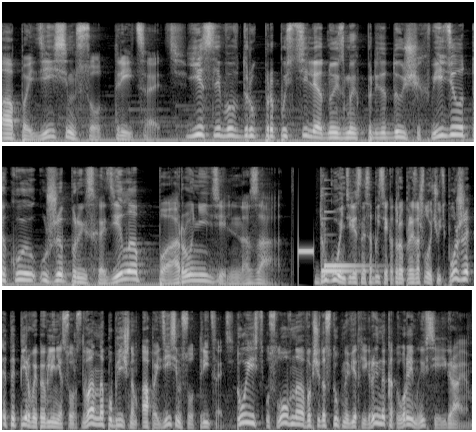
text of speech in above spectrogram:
APID 730. Если вы вдруг пропустили одно из моих предыдущих видео, такое уже происходило пару недель назад. Другое интересное событие, которое произошло чуть позже, это первое появление Source 2 на публичном APD 730, то есть условно в общедоступной ветке игры, на которой мы все играем.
